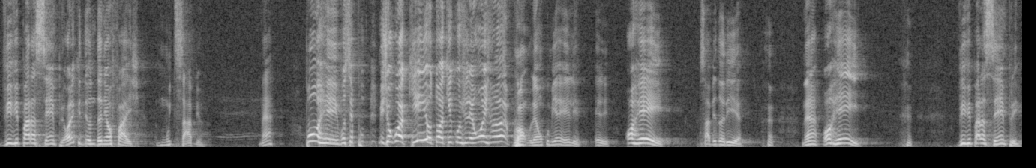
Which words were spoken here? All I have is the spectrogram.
vive para sempre. Olha o que Daniel faz. Muito sábio. Né? Pô, rei, você me jogou aqui, eu estou aqui com os leões. Bom, o leão comia ele. Ele, ó oh, rei, sabedoria. né? Ó oh, rei, vive para sempre.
